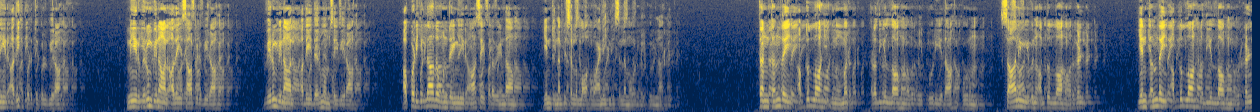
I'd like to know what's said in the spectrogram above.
நீர் அதிகப்படுத்திக் கொள்வீராக நீர் விரும்பினால் அதை சாப்பிடுவீராக. விரும்பினால் அதை தர்மம் செய்வீராக. அப்படி இல்லாத ஒன்றை நீர் ஆசைப்பட வேண்டாம் என்று நபி சொல்லாஹு அலிஹி செல்லம் அவர்கள் கூறினார்கள். தன் தந்தை அப்துல்லாஹி இபின் உமர் ரதியுல்லாஹும் அவர்கள் கூறியதாக கூறும் சாலிம் இபின் அப்துல்லாஹ் அவர்கள் என் தந்தை அப்துல்லாஹ் ரதியுல்லாஹும் அவர்கள்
